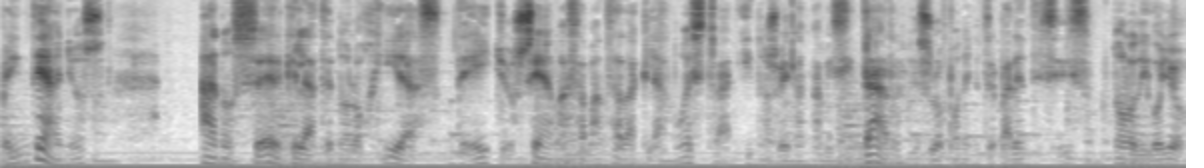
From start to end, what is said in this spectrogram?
20 años, a no ser que las tecnologías de ellos sean más avanzadas que la nuestra y nos vengan a visitar, eso lo ponen entre paréntesis, no lo digo yo,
